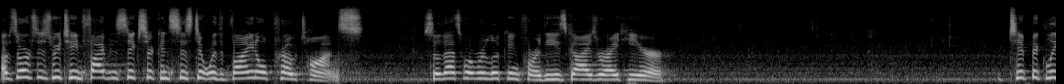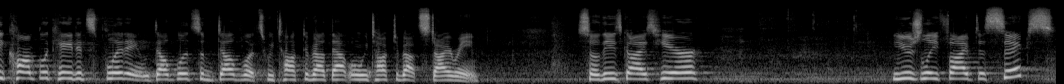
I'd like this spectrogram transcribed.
Absorptions between 5 and 6 are consistent with vinyl protons. So that's what we're looking for, these guys right here. Typically complicated splitting, doublets of doublets. We talked about that when we talked about styrene. So these guys here, usually 5 to 6.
